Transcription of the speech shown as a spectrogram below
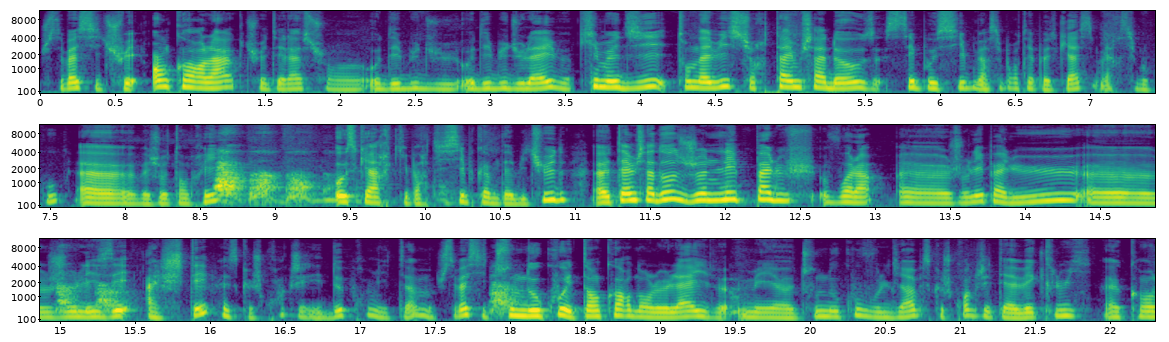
Je sais pas si tu es encore là, que tu étais là sur, euh, au, début du, au début du live, qui me dit ton avis sur Time Shadows, c'est possible. Merci pour tes podcasts, merci beaucoup. Euh, bah, je t'en prie. Oscar qui participe comme d'habitude. Time Shadows, je ne l'ai pas lu. Voilà, je l'ai pas lu. je les ai achetés parce que je crois que j'ai les deux premiers tomes. Je sais pas si Tsundoku est encore dans le live, mais Tsundoku vous le dira parce que je crois que j'étais avec lui euh, quand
